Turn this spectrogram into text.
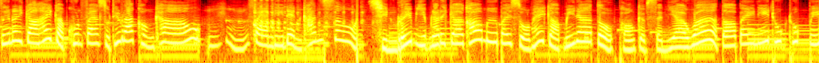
ซื้อนาฬิกาให้กับคุณแฟนสุดที่รักของเขาอแฟนดีเด่นขั้นสุด ชินรีบหยิบนาฬิกาข้อมือไปสวมให้กับมินาโตพร้อมกับสัญญาว่าต่อไปนี้ทุกๆปี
